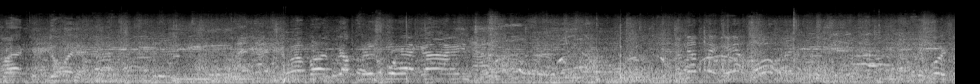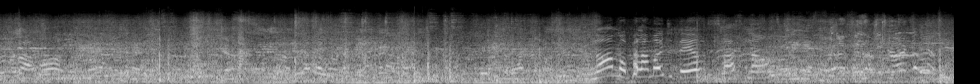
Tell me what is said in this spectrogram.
bracket doing it. Agora vai ficar pra escorregar, hein? Eu já peguei a bola. Depois junto da bola. Não, amor, pelo amor de Deus, faço não. Já fiz a strike, mesmo.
